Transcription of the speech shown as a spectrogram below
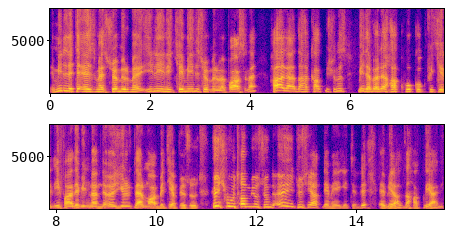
E, milleti ezme, sömürme, iliğini, kemiğini sömürme pahasına hala daha kalkmışsınız. Bir de böyle hak, hukuk, fikir, ifade bilmem ne, özgürlükler muhabbeti yapıyorsunuz. Hiç mi utanmıyorsun ey TÜSİAD demeye getirdi. E biraz da haklı yani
